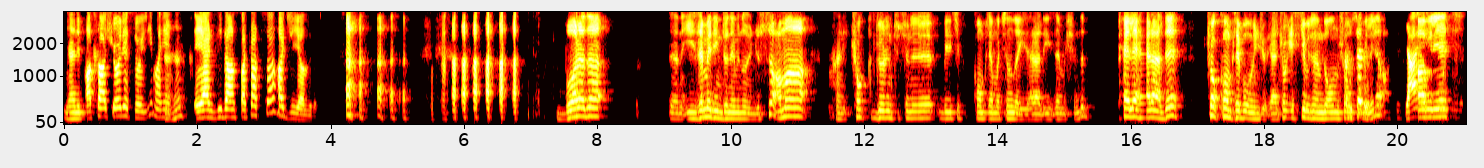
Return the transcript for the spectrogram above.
Yani Hatta şöyle söyleyeyim hani Hı hı. eğer Zidane sakatsa Hacı'yı alırım. Bu arada yani izlemediğim dönemin oyuncusu ama hani çok görüntüsünü bir iki komple maçını da herhalde izlemişimdir. Pele herhalde çok komple bir oyuncu. Yani çok eski bir dönemde olmuş olsa bile Yani kabiliyet,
